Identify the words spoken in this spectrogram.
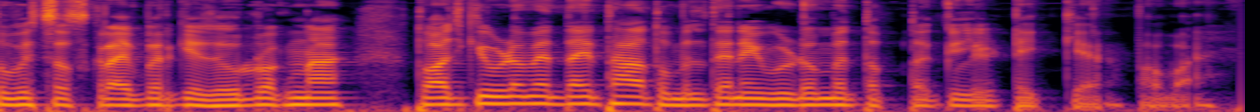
तो भाई सब्सक्राइब करके ज़रूर रखना। तो आज की वीडियो में इतना ही था। तो मिलते नहीं वीडियो में। तब तक के लिए टेक केयर बाय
